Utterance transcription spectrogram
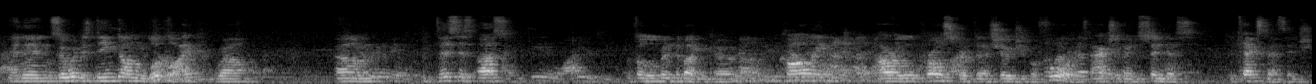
And then, so what does ding dong look like? Well, um, this is us with a little bit of debugging code calling our little Perl script that I showed you before. It's actually going to send us the text message.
